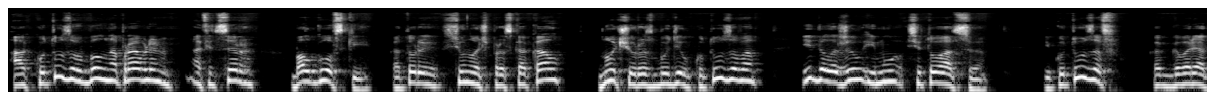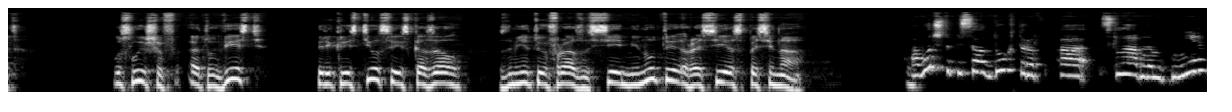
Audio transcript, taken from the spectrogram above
А к Кутузову был направлен офицер Болговский, который всю ночь проскакал, ночью разбудил Кутузова и доложил ему ситуацию. И Кутузов, как говорят, услышав эту весть, перекрестился и сказал знаменитую фразу «Семь минуты, Россия спасена». А вот что писал Докторов о славном дне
